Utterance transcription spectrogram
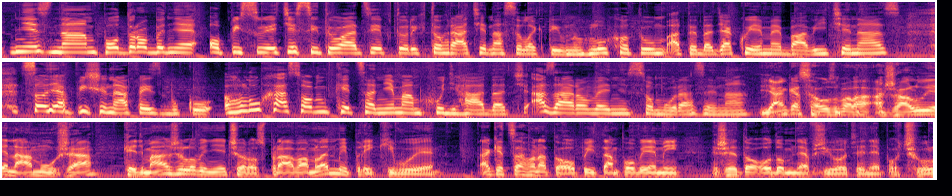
Dnes nám podrobne opisujete situácie, v ktorých to hráte na selektívnu hluchotu a teda ďakujeme, bavíte nás. Sonia píše na Facebooku, hlucha som, keď sa nemám chuť hádať a zároveň som urazená. Janka sa ozvala a žaluje na muža, keď manželovi niečo rozprávam, len mi prikyvuje. A keď sa ho na to opýtam, povie mi, že to odo mňa v živote nepočul.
